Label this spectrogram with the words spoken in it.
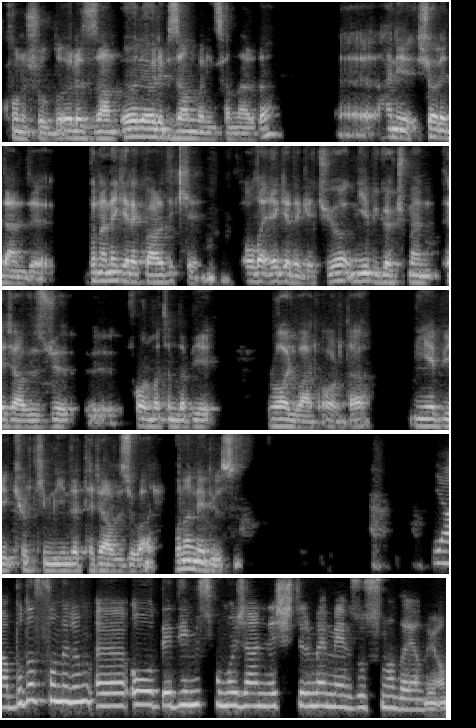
konuşuldu. Öyle zan, öyle öyle bir zan var insanlarda. Ee, hani şöyle dendi. Buna ne gerek vardı ki? Olay Ege'de geçiyor. Niye bir göçmen tecavüzcü e, formatında bir rol var orada? Niye bir Kürt kimliğinde tecavüzcü var? Buna ne diyorsun? Ya bu da sanırım e, o dediğimiz homojenleştirme mevzusuna dayanıyor.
